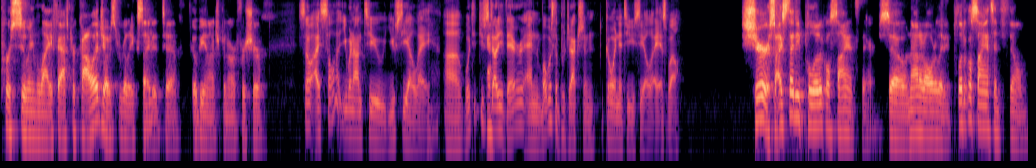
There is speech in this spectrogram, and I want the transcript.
pursuing life after college, I was really excited to go be an entrepreneur for sure. So I saw that you went on to UCLA. Uh, what did you study there, and what was the projection going into UCLA as well? Sure. So I studied political science there. So not at all related. Political science and film.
